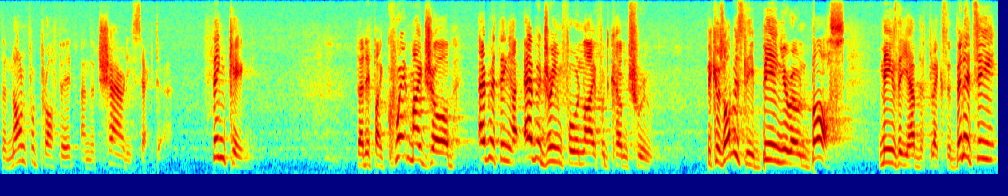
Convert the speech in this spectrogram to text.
the non-for-profit, and the charity sector, thinking that if I quit my job, everything I ever dreamed for in life would come true. Because obviously, being your own boss means that you have the flexibility,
